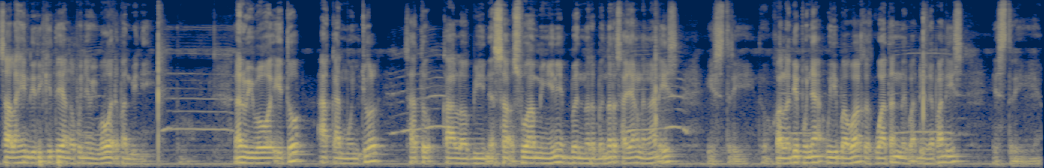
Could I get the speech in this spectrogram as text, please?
salahin diri kita yang nggak punya wibawa depan bini. Dan wibawa itu akan muncul satu kalau bini suami ini benar-benar sayang dengan is, istri. Tuh, kalau dia punya wibawa kekuatan di depan is, istri. Ya.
